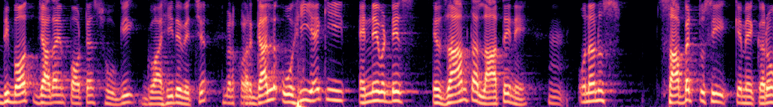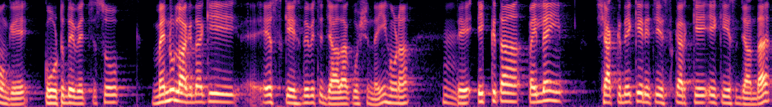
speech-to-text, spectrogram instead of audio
ਦੀ ਬਹੁਤ ਜ਼ਿਆਦਾ ਇੰਪੋਰਟੈਂਸ ਹੋਊਗੀ ਗਵਾਹੀ ਦੇ ਵਿੱਚ। ਪਰ ਗੱਲ ਉਹੀ ਹੈ ਕਿ ਇੰਨੇ ਵੱਡੇ ਇਲਜ਼ਾਮ ਤਾਂ ਲਾਤੇ ਨੇ। ਉਹਨਾਂ ਨੂੰ ਸਾਬਤ ਤੁਸੀਂ ਕਿਵੇਂ ਕਰੋਗੇ ਕੋਰਟ ਦੇ ਵਿੱਚ? ਸੋ ਮੈਨੂੰ ਲੱਗਦਾ ਕਿ ਇਸ ਕੇਸ ਦੇ ਵਿੱਚ ਜ਼ਿਆਦਾ ਕੁਝ ਨਹੀਂ ਹੋਣਾ। ਤੇ ਇੱਕ ਤਾਂ ਪਹਿਲਾਂ ਹੀ ਸ਼ੱਕ ਦੇ ਘੇਰੇ 'ਚ ਇਸ ਕਰਕੇ ਇਹ ਕੇਸ ਜਾਂਦਾ ਹੈ।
